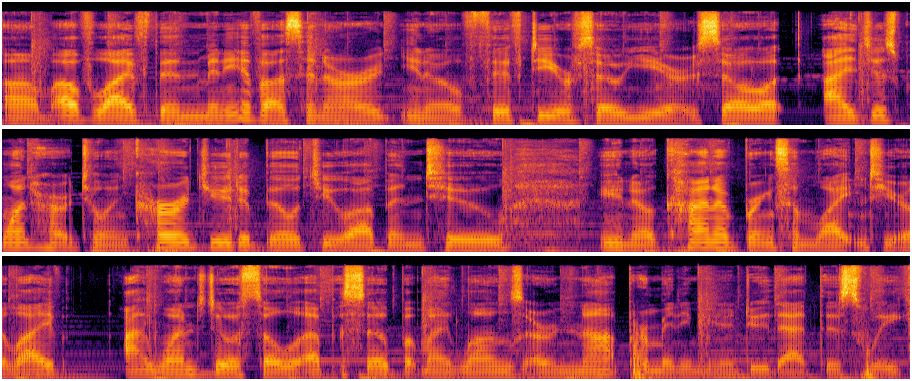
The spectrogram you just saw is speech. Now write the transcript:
um, of life than many of us in our you know 50 or so years. So I just want her to encourage you to build you up and to you know kind of bring some light into your life. I wanted to do a solo episode, but my lungs are not permitting me to do that this week.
